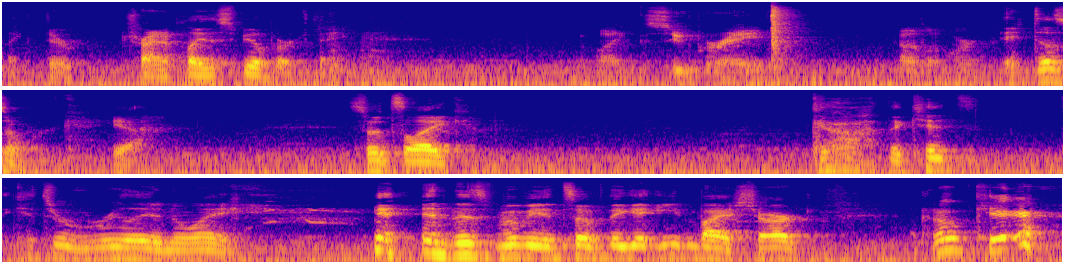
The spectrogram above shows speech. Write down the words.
like they're trying to play the Spielberg thing mm-hmm. Like Super Eight doesn't work. it doesn't work. Yeah. So it's like, God, the kids, the kids are really annoying in this movie, and so if they get eaten by a shark, I don't care.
